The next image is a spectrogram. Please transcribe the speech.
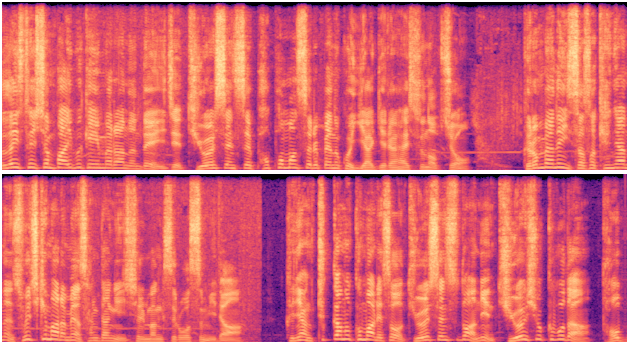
플레이스테이션 5 게임을 하는데 이제 듀얼센스의 퍼포먼스를 빼놓고 이야기를 할 수는 없죠. 그런 면에 있어서 케나는 솔직히 말하면 상당히 실망스러웠습니다. 그냥 툭 까놓고 말해서 듀얼센스도 아닌 듀얼쇼크보다 더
